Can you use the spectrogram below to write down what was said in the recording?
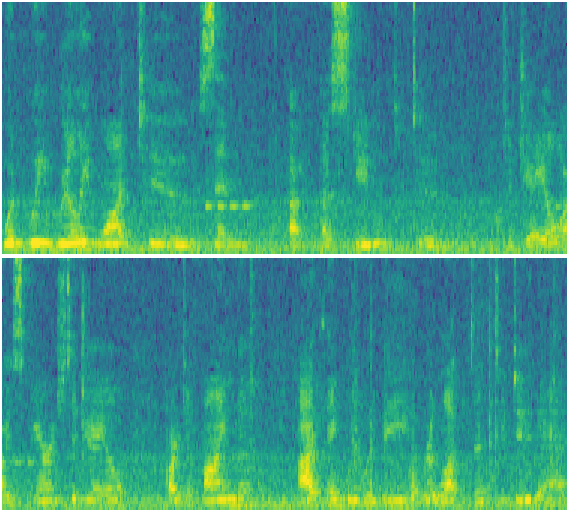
would we really want to send a, a student to, to jail or his parents to jail or to fine them? I think we would be reluctant to do that.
